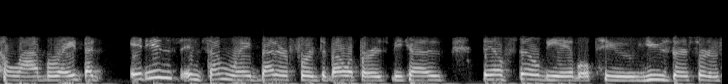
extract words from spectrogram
collaborate, but it is in some way better for developers because they'll still be able to use their sort of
